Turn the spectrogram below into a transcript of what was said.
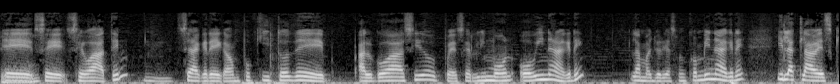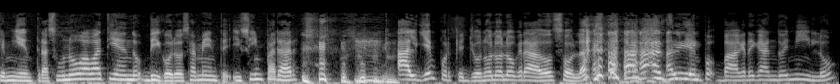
Eh, se, se baten, Mm. se agrega un poquito de algo ácido, puede ser limón o vinagre. La mayoría son con vinagre. Y la clave es que mientras uno va batiendo vigorosamente y sin parar, alguien, porque yo no lo he logrado sola, al Sí. tiempo va agregando en hilo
